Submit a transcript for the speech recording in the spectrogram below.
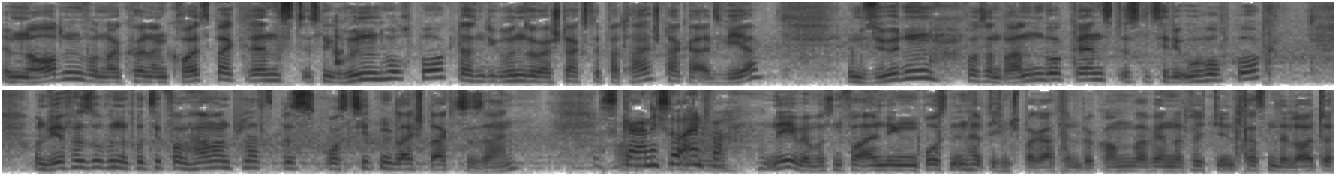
im Norden, wo Neukölln an Kreuzberg grenzt, ist eine Grünen-Hochburg. Da sind die Grünen sogar stärkste Partei, stärker als wir. Im Süden, wo es an Brandenburg grenzt, ist eine CDU-Hochburg. Und wir versuchen im Prinzip vom Hermannplatz bis Großzieten gleich stark zu sein. Das ist gar nicht so einfach. Nee, wir müssen vor allen Dingen einen großen inhaltlichen Spagat hinbekommen, weil wir natürlich die Interessen der Leute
